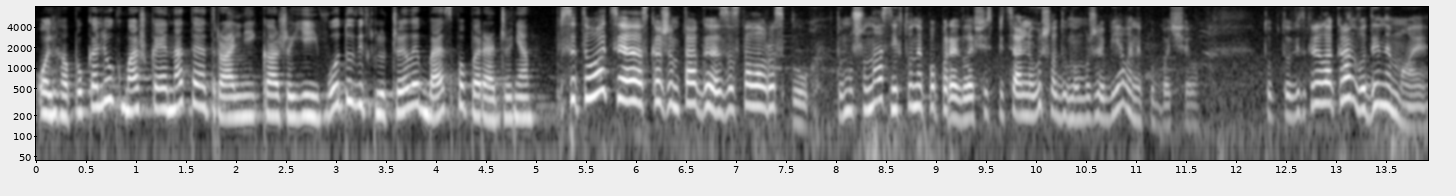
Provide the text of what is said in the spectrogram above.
Ольга Покалюк мешкає на театральній. Каже, їй воду відключили без попередження. Ситуація, скажімо так, застала врасплох, тому що нас ніхто не попередив. Я ще спеціально вийшла, думаю, може об'яви не побачила. Тобто відкрила кран, води немає.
